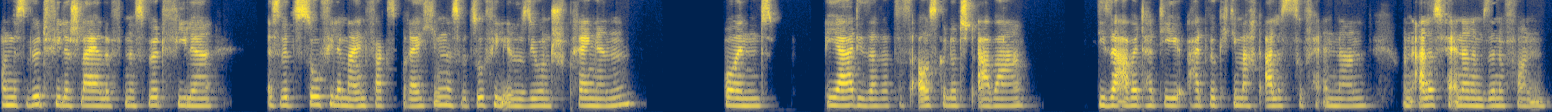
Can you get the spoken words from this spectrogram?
und es wird viele Schleier lüften, es wird viele, es wird so viele Mindfucks brechen, es wird so viele Illusionen sprengen. Und ja, dieser Satz ist ausgelutscht, aber diese Arbeit hat die, hat wirklich die Macht, alles zu verändern und alles verändern im Sinne von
